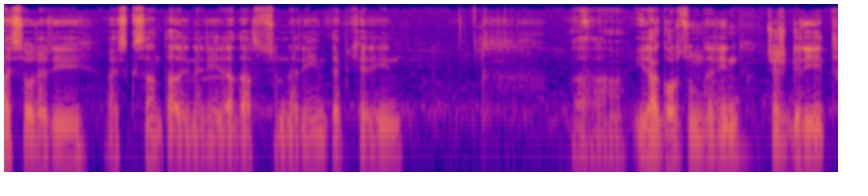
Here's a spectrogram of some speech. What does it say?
այս օրերի, այս 20 տարիների իրադարձություններին, դեպքերին, իրագործումներին ճշգրիտ,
